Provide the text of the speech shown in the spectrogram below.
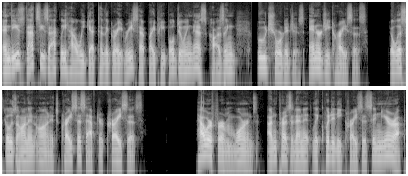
And these that's exactly how we get to the Great Reset by people doing this, causing food shortages, energy crisis. The list goes on and on. It's crisis after crisis. Power firm warns unprecedented liquidity crisis in Europe.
